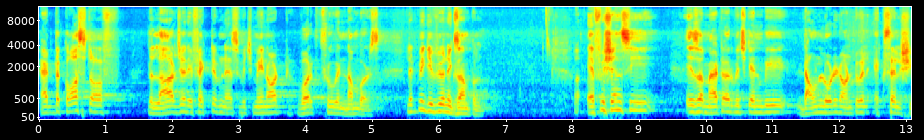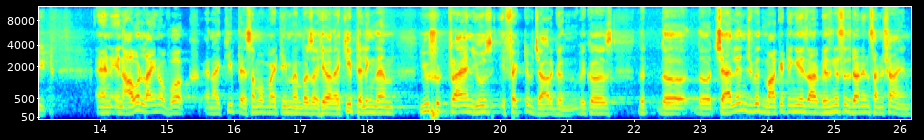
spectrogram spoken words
at the cost of the larger effectiveness which may not work through in numbers. Let me give you an example. Uh, efficiency is a matter which can be downloaded onto an Excel sheet. And in our line of work, and I keep, some of my team members are here, I keep telling them, you should try and use effective jargon because the, the, the challenge with marketing is our business is done in sunshine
